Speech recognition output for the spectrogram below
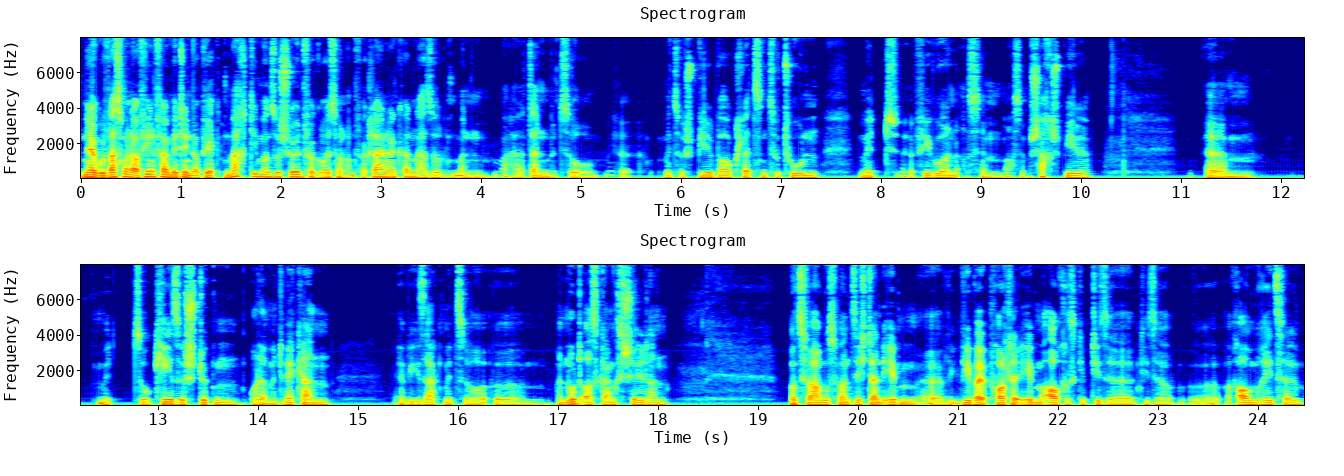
na gut, was man auf jeden Fall mit den Objekten macht, die man so schön vergrößern und verkleinern kann. Also man hat dann mit so, äh, mit so Spielbauklötzen zu tun, mit äh, Figuren aus dem, aus dem Schachspiel, ähm, mit so Käsestücken oder mit Weckern, wie gesagt, mit so äh, Notausgangsschildern. Und zwar muss man sich dann eben, äh, wie, wie, bei Portal eben auch, es gibt diese, diese äh, Raumrätsel,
